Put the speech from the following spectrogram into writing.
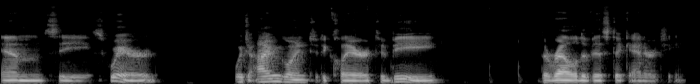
mc squared, which I'm going to declare to be the relativistic energy.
